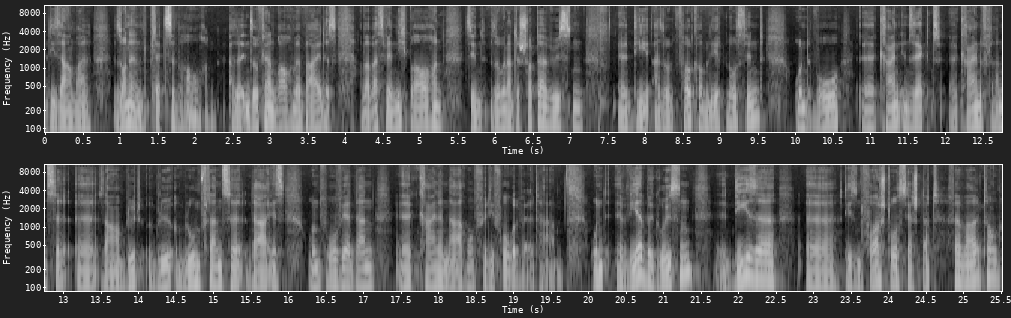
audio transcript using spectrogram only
die, sagen wir mal, Sonnenplätze brauchen. Also insofern brauchen wir beides. Aber was wir nicht brauchen, sind sogenannte Schotterwüsten, äh, die also vollkommen leblos sind und wo äh, kein Insekt, keine Pflanze, sagen wir Blü, Blumenpflanze da ist und wo wir dann keine Nahrung für die Vogelwelt haben. Und wir begrüßen diese, diesen Vorstoß der Stadtverwaltung,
